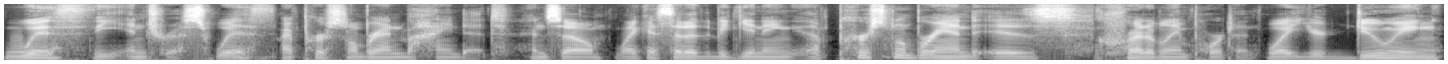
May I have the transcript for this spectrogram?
with the interest, with my personal brand behind it. And so, like I said at the beginning, a personal brand is incredibly important. What you're doing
